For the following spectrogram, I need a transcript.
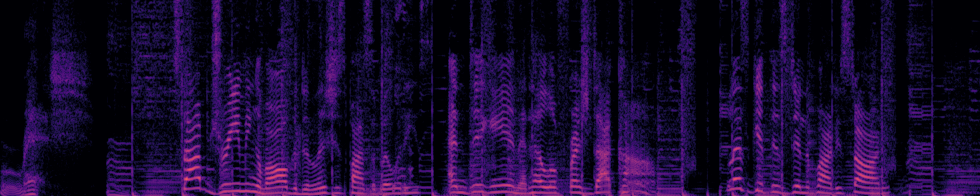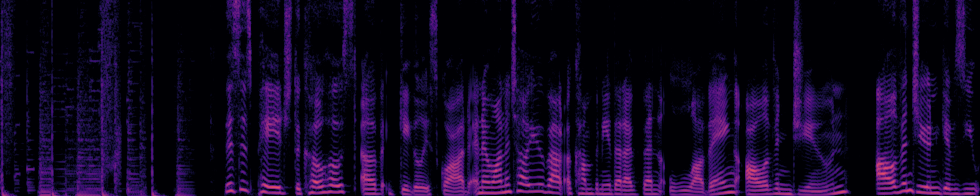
Fresh. Stop dreaming of all the delicious possibilities and dig in at HelloFresh.com. Let's get this dinner party started. This is Paige, the co-host of Giggly Squad, and I want to tell you about a company that I've been loving, Olive and June. Olive and June gives you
